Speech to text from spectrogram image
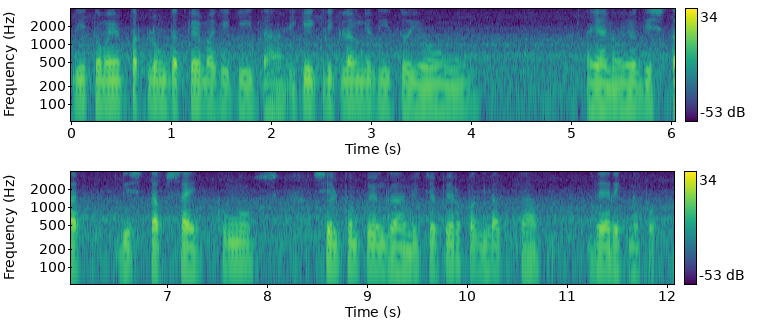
Dito, may tatlong dot kayo makikita. I-click lang nyo dito yung, ayan o, yung this stop, this stop site. Kung cellphone po yung gamit nyo, pero pag laptop, direct na po.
